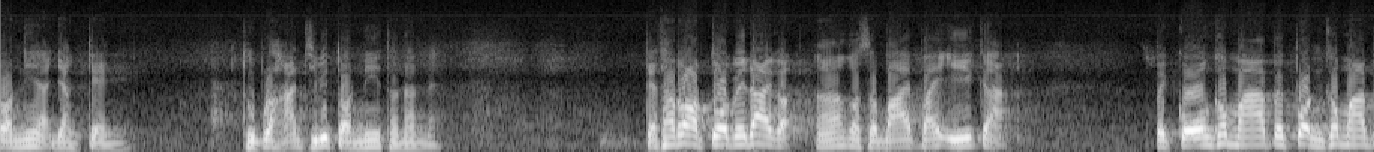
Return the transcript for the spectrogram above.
ตอนเนี้ยอย่างเก่ง ถูกประหารชีวิตตอนนี้เท่านั้นนะแต่ถ้ารอดตัวไปได้ก็อ่าก็สบายไปอีกอะ่ะไปโกงเข้ามาไปปล้นเข้ามาไป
